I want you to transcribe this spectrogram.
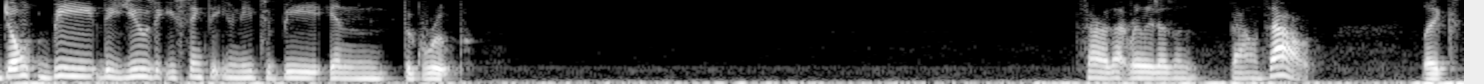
don't be the you that you think that you need to be in the group. Sarah, that really doesn't balance out. Like,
